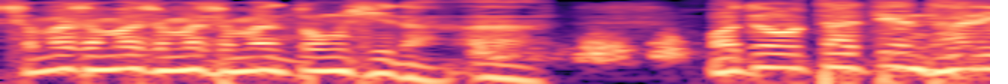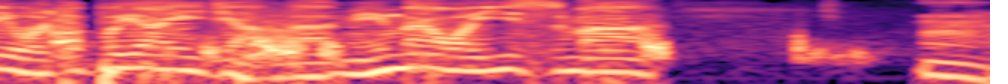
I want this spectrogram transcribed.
什么什么什么什么东西的，嗯，我都在电台里我就不愿意讲了，明白我意思吗？嗯，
